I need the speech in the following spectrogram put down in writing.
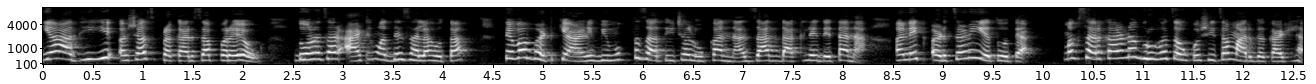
याआधीही अशाच प्रकारचा प्रयोग दोन हजार आठमध्ये झाला होता. तेव्हा भटक्या आणि विमुक्त जातीच्या लोकांना जात दाखले देताना अनेक अडचणी येत होत्या. मग सरकारनं गृह चौकशीचा मार्ग काढला.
